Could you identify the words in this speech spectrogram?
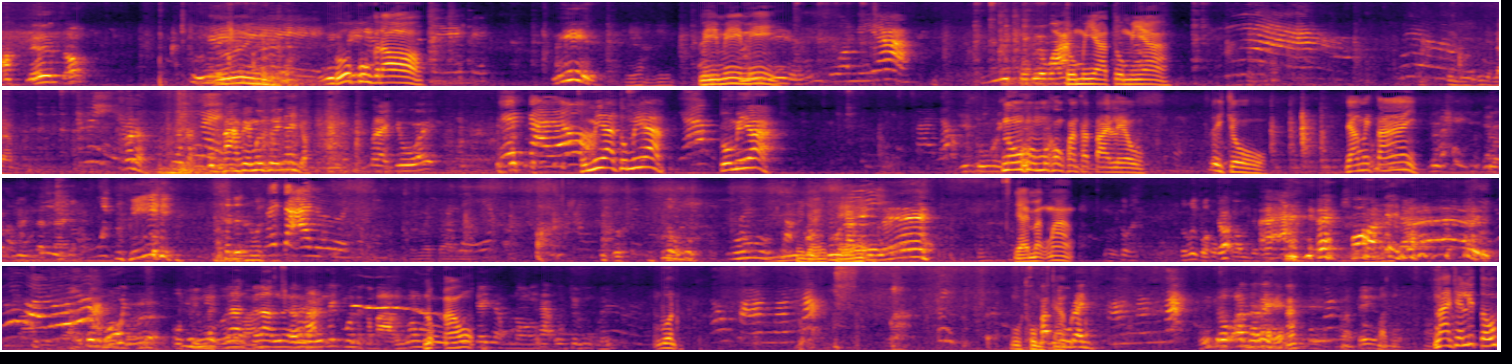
à, nâng đó เอ้ยโอ้ปุ้งกระดอมีมีมีมีตัวเมีย một điều quá ตัวเมีย ตัวเมีย cùng nàng về mưa khơi nhanh nhở bài chuối ตัวเมียตัวเมียตัวเมียโน้มือของฟันถ้าตายเร็วไอ้ยโจ ยังไม่ตายพี่ไม่ตายเลยตัวใหญ่แท้เล่ใหญ่มากตัวลูกบอกอะเอ้ยพอเลยนะตัวพูดโอ้พี่มันก็ก็เลยมันเล็กมันกระบาลๆ tôi mới bột chó. bò đi. Lúc áo. Buồn. Ô thùng chả. này chơi lít tố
